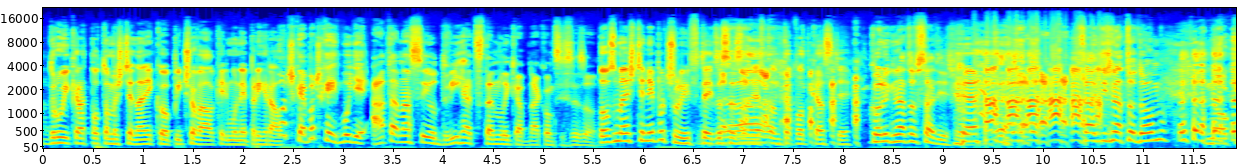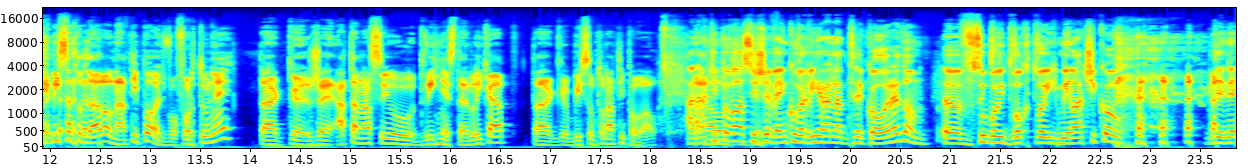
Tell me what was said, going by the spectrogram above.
druhýkrát potom ešte na niekoho pičoval, keď mu neprihral. Počkaj, počkaj, bude Atanasiu dvíhať Stanley Cup na konci sezóny. To sme ešte nepočuli v tejto sezóne v tomto podcaste. Kolik na to vsadíš? Vsadíš na to dom? No keby sa to dalo natypovať vo Fortune, tak že Atanasiu dvihne Stanley Cup, tak by som to natypoval. A natypoval si, že Vancouver vyhrá nad Coloredom E, v súboji dvoch tvojich miláčikov, kde, ne,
